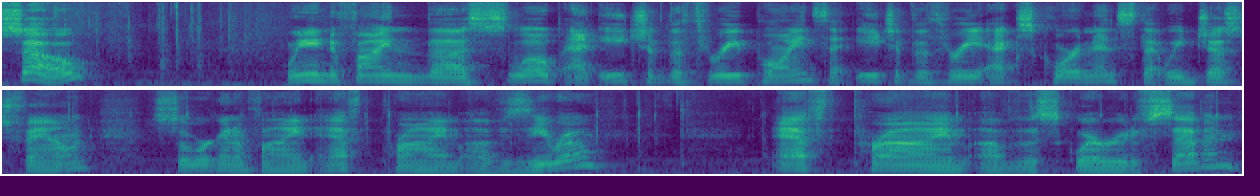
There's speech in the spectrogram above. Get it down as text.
So we need to find the slope at each of the three points, at each of the three x coordinates that we just found. So we're going to find f prime of 0, f prime of the square root of 7,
